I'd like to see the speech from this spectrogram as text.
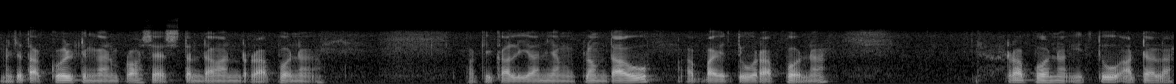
mencetak gol dengan proses tendangan Rabona. Bagi kalian yang belum tahu apa itu Rabona, Rabona itu adalah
